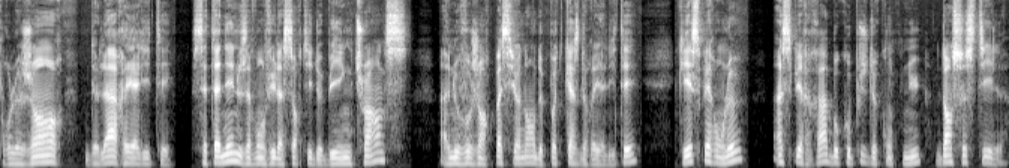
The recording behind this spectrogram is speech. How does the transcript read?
pour le genre de la réalité. Cette année, nous avons vu la sortie de Being Trans, un nouveau genre passionnant de podcast de réalité, qui, espérons-le, inspirera beaucoup plus de contenu dans ce style.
